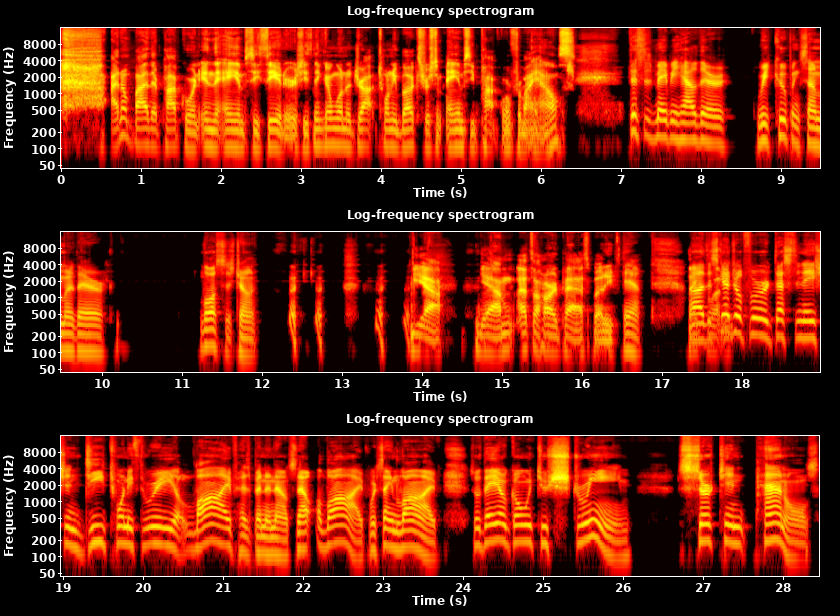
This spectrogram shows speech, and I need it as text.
I don't buy their popcorn in the AMC theaters. You think I want to drop 20 bucks for some AMC popcorn for my house? This is maybe how they're recouping some of their losses, John. yeah. Yeah, I'm, that's a hard pass, buddy. Yeah. Uh, the letting me- schedule for Destination D23 live has been announced. Now, live, we're saying live. So they are going to stream certain panels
